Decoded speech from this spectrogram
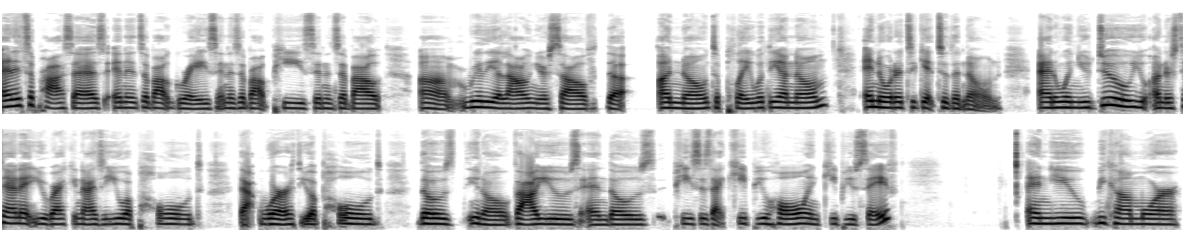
And it's a process, and it's about grace, and it's about peace, and it's about um, really allowing yourself the unknown to play with the unknown in order to get to the known. And when you do, you understand it, you recognize it, you uphold that worth, you uphold those, you know, values and those pieces that keep you whole and keep you safe. And you become more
